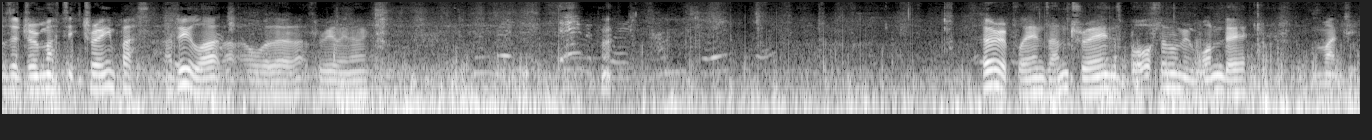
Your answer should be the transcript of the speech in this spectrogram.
Was a dramatic train pass. I do like that over there, that's really nice. Aeroplanes and trains, both of them in one day. Magic.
